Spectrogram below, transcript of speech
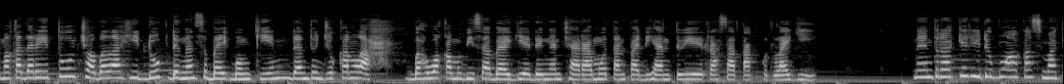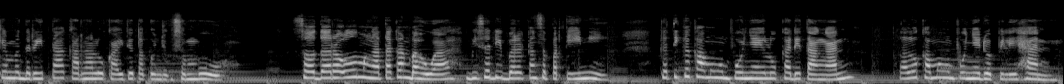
Maka dari itu, cobalah hidup dengan sebaik mungkin dan tunjukkanlah bahwa kamu bisa bahagia dengan caramu tanpa dihantui rasa takut lagi. Nah, yang terakhir, hidupmu akan semakin menderita karena luka itu tak kunjung sembuh. Saudara Ul mengatakan bahwa bisa diibaratkan seperti ini. Ketika kamu mempunyai luka di tangan, lalu kamu mempunyai dua pilihan.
